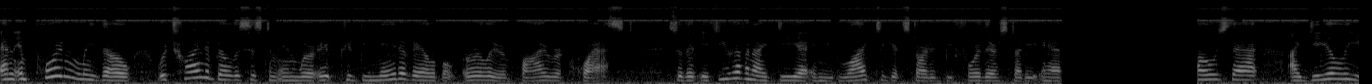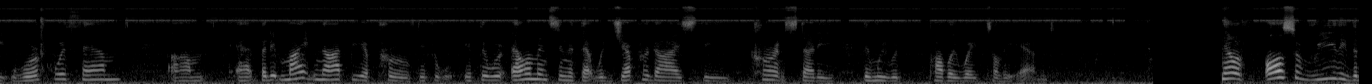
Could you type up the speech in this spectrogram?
And importantly, though, we're trying to build a system in where it could be made available earlier by request so that if you have an idea and you'd like to get started before their study ends, pose that, ideally work with them, um, uh, but it might not be approved. If, it, if there were elements in it that would jeopardize the current study, then we would probably wait till the end. Now, also really the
